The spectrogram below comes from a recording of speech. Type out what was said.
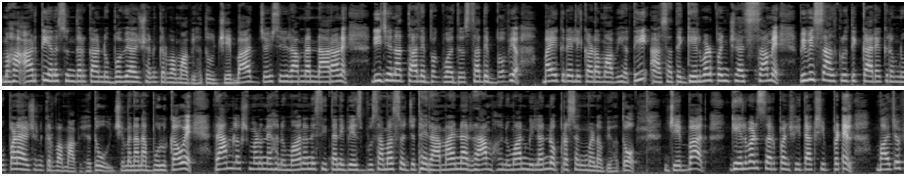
મહાઆરતી અને સુંદરકાંડનું ભવ્ય આયોજન કરવામાં આવ્યું હતું. જે બાદ જય શ્રી રામના નારાયણે ડીજેના તાલે ભગવા ધ્વજ સાથે ભવ્ય બાઇક રેલી કાઢવામાં આવી હતી. આ સાથે ઘેલવડ પંચાયત સામે વિવિધ સાંસ્કૃતિક કાર્યક્રમનું પણ આયોજન કરવામાં આવ્યું હતું. જેમાં નાના ભૂલકાઓએ રામ લક્ષ્મણ અને હનુમાન અને સીતાની વેશભૂષામાં સજ્જ થઈ રામાયણના રામ હનુમાન મિલનનો પ્રસંગ મનાવ્યો હતો. જે બાદ ઘેલવડ સરપંચ હિતાક્ષી પટેલ, ભાજપ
